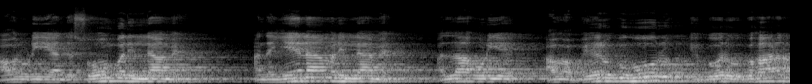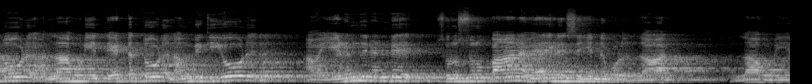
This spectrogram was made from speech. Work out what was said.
அவனுடைய அந்த சோம்பல் இல்லாமல் அந்த ஏனாமல் இல்லாமல் அல்லாஹுடைய அவன் வேறுபகோரு வேறு உபகாரத்தோடு அல்லாஹுடைய தேட்டத்தோடு நம்பிக்கையோடு அவன் எழுந்து நின்று சுறுசுறுப்பான வேலைகளை செய்கின்ற பொழுதுதான் அல்லாஹுடைய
